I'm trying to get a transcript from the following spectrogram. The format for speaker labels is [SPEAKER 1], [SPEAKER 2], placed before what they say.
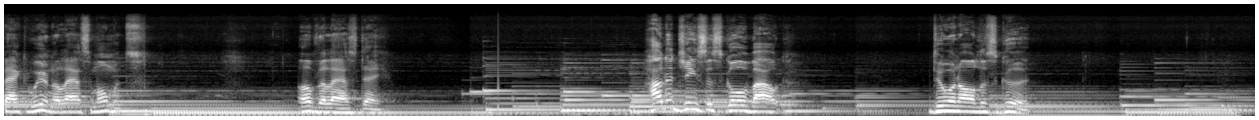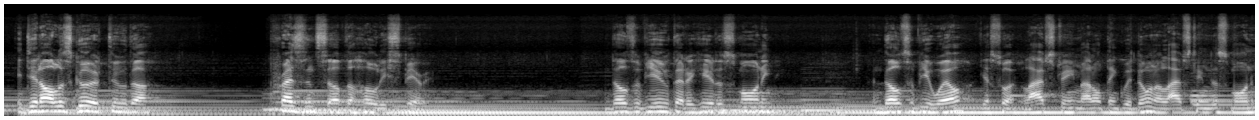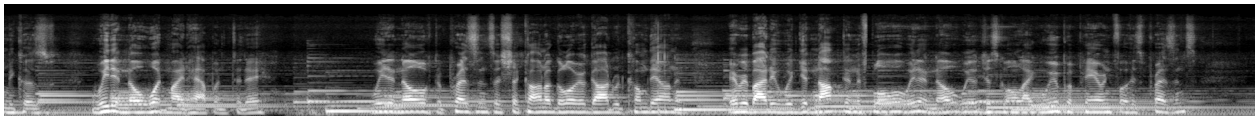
[SPEAKER 1] fact, we're in the last moments of the last day. How did Jesus go about doing all this good? He did all this good through the presence of the Holy Spirit. Those of you that are here this morning, and those of you, well, guess what? Live stream, I don't think we're doing a live stream this morning because we didn't know what might happen today. We didn't know if the presence of Shekinah glory of God would come down and everybody would get knocked in the floor. We didn't know. We were just going like we were preparing for his presence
